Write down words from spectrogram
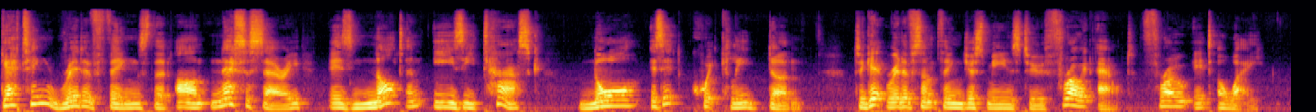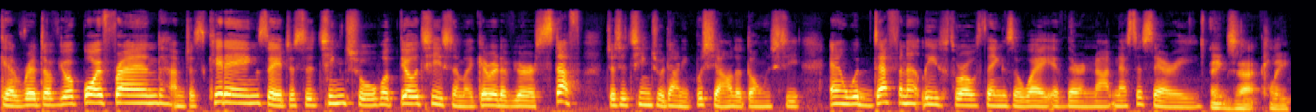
getting rid of things that aren't necessary is not an easy task, nor is it quickly done. To get rid of something just means to throw it out, throw it away. Get rid of your boyfriend. I'm just kidding. 所以就是清除或丢弃什么。Get rid of your stuff 就是清除掉你不想要的东西。And would definitely throw things away if they're not necessary. Exactly.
